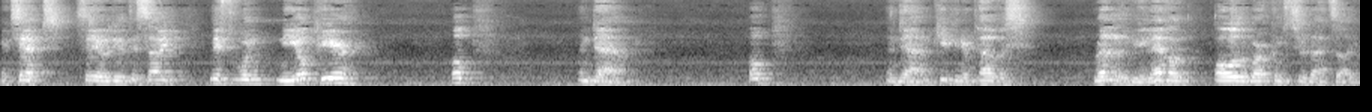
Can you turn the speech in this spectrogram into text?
except, say I'll do it this side, lift one knee up here, up and down, up and down, keeping your pelvis relatively level, all the work comes through that side.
